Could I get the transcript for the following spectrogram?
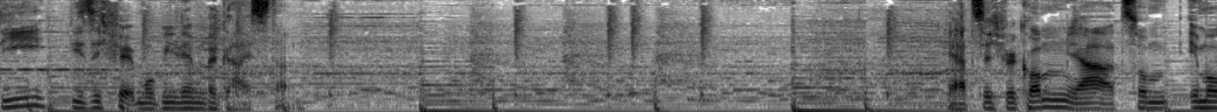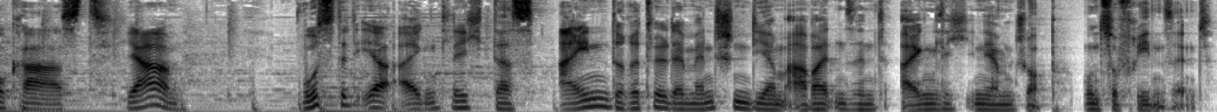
die, die sich für Immobilien begeistern. Herzlich willkommen, ja, zum Immocast. Ja, wusstet ihr eigentlich, dass ein Drittel der Menschen, die am Arbeiten sind, eigentlich in ihrem Job unzufrieden sind.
